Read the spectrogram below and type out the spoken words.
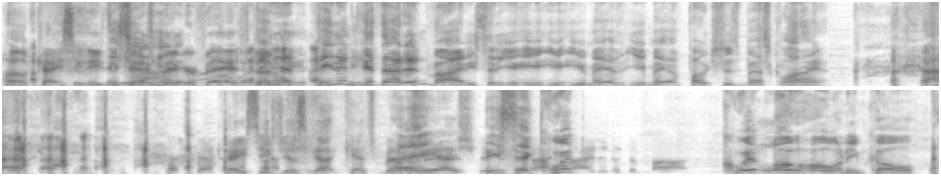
Well, Casey needs He to catch bigger fish. He doesn't he? didn't, he didn't get that invite. He said you, you, you may have you may have poached his best client. Casey's just got catch better Hey, fish. he said quit invited at the box. quit low hoeing him, Cole. uh,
